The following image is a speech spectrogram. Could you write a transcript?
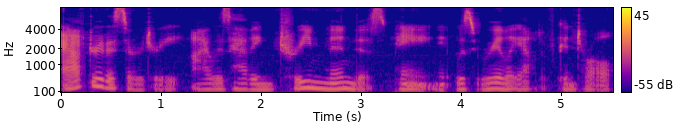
after the surgery, I was having tremendous pain. It was really out of control.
